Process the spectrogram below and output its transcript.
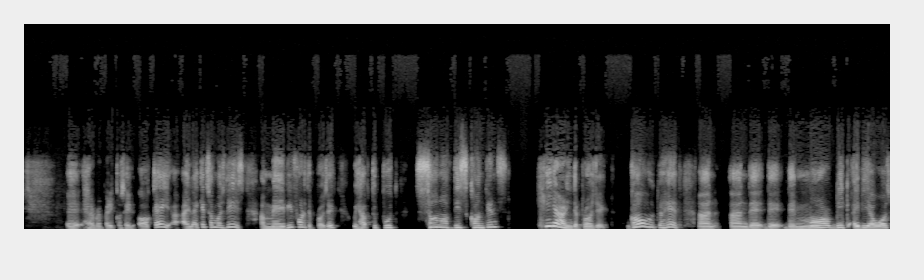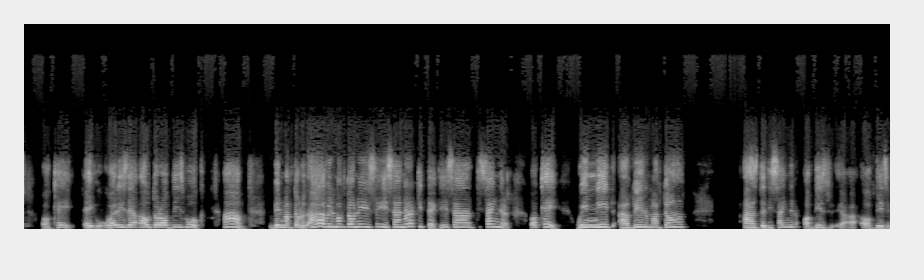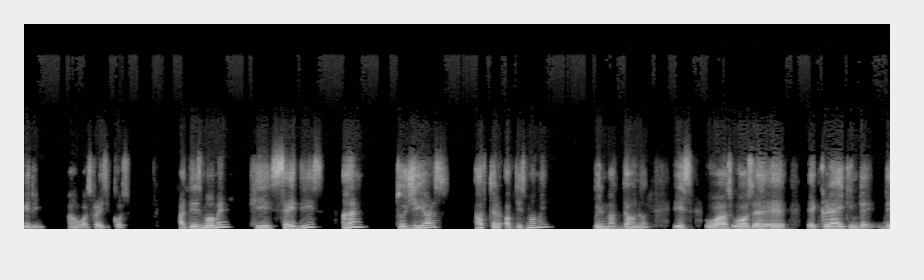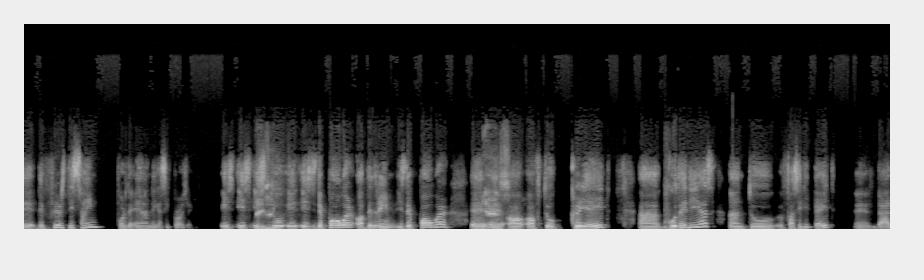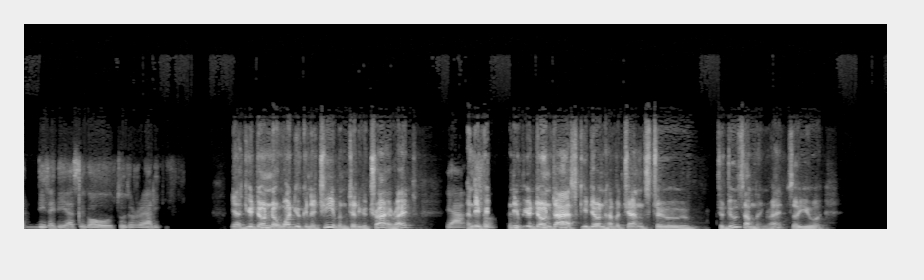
uh, Herbert Perico said, okay, I, I like it so much this, and maybe for the project, we have to put some of these contents here in the project. Go ahead. And, and the, the, the more big idea was, okay, hey, what is the author of this book? Ah, Bill McDonald. Ah, Bill McDonald is, is an architect, he's a designer. Okay, we need a Bill McDonald as the designer of this uh, of this building. And was crazy because at this moment he said this, and two years after of this moment, Bill McDonald is was was uh, uh, creating the, the the first design for the EAN Legacy project. Is is is to is the power of the dream. Is the power uh, yes. uh, of, of, to create uh, good ideas and to facilitate uh, that these ideas go to the reality. Yeah, you don't know what you can achieve until you try, right? Yeah. And if sure. you and if you don't ask, you don't have a chance to to do something, right? So you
